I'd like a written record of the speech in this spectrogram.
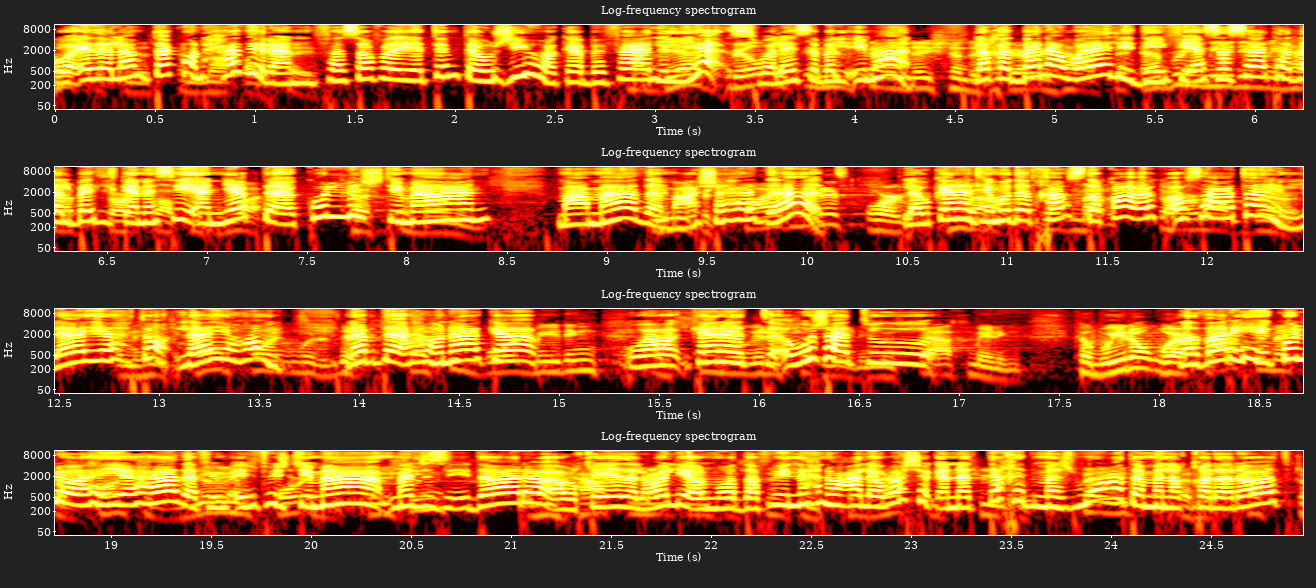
وإذا لم تكن حذرا فسوف يتم توجيهك بفعل اليأس وليس بالإيمان. لقد بنى والدي في أساسات هذا البيت الكنسي أن يبدأ كل اجتماع مع ماذا؟ مع شهادات. لو كانت لمدة خمس دقائق أو ساعتين لا يهتم لا يهم. نبدأ هناك وكانت وجهة نظره كلها هي هذا في, اجتماع مجلس الإدارة أو القيادة العليا أو الموظفين. نحن على وشك أن نتخذ مجموعة من القرارات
